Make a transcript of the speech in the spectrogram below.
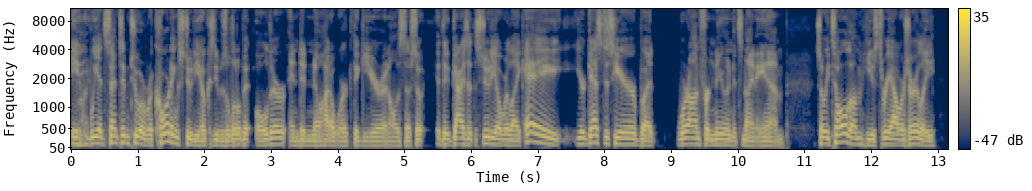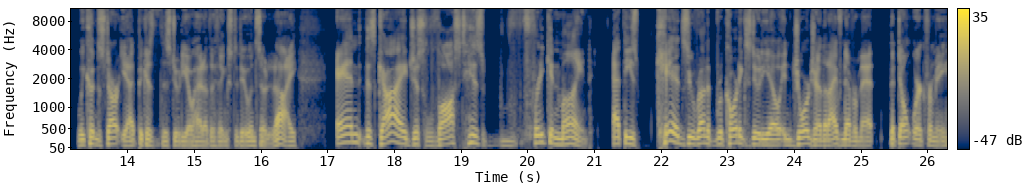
It, We had sent him to a recording studio because he was a little bit older and didn't know how to work the gear and all this stuff. So the guys at the studio were like, "Hey, your guest is here, but we're on for noon. It's nine a.m." So he told him he was three hours early. We couldn't start yet because the studio had other things to do, and so did I. And this guy just lost his freaking mind at these kids who run a recording studio in Georgia that I've never met that don't work for me.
